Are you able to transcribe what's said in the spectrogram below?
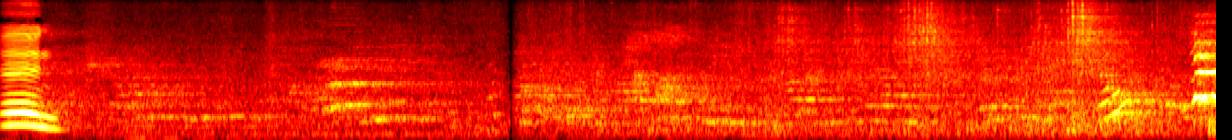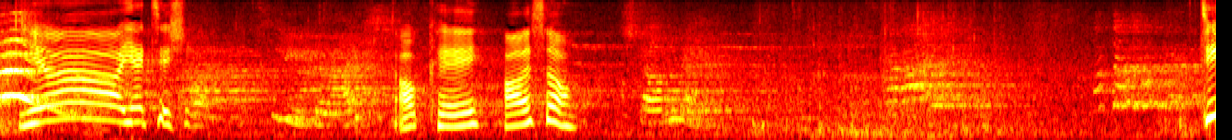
Schön. Ja, jetzt ist er. Okay, also. Zieh!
